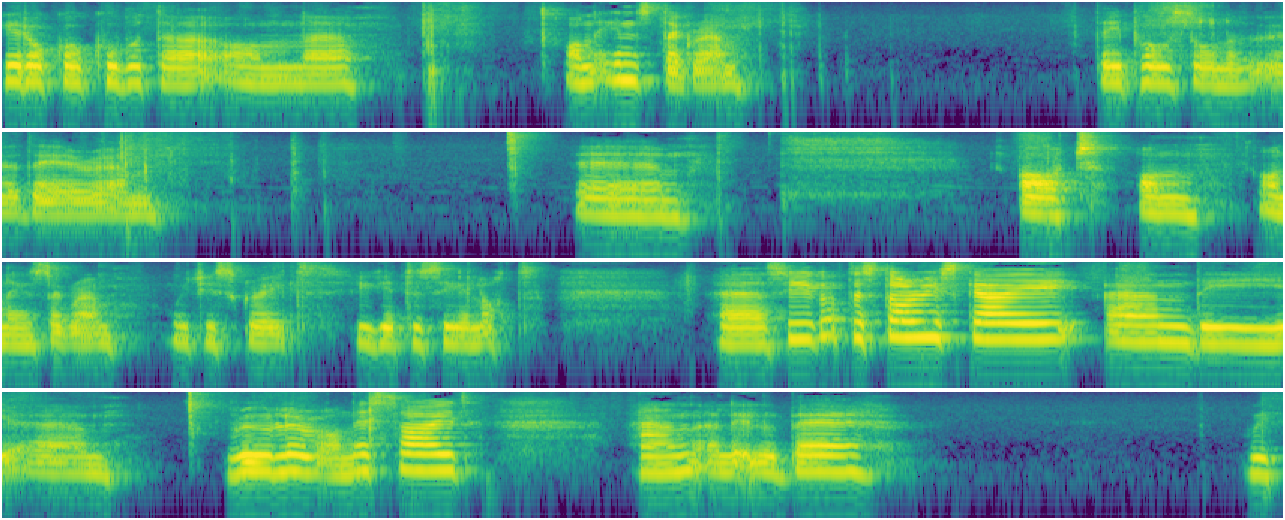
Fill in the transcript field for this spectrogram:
Hiroko Kubota on uh, on Instagram. They post all of uh, their um, um, art on on Instagram, which is great. You get to see a lot. Uh, so you got the starry sky and the um, ruler on this side, and a little bear with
